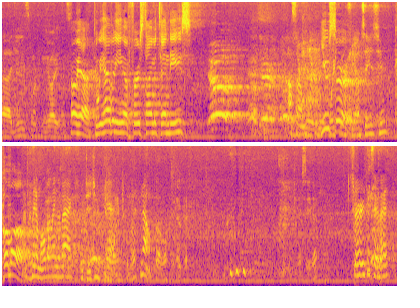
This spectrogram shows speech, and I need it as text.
Uh, you need someone from the audience. Oh, yeah. Do we have any uh, first time attendees? Awesome. You, sir. Your sir, fiance is here? come up. I put him all the way in the back. Oh, did you? You Yeah. don't want him to come up? No. Oh, okay. Okay. Can I say that? Sure, you can say that.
